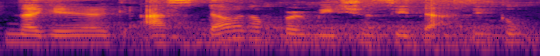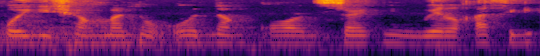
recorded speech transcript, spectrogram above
nag-ask daw ng permission si Dustin kung pwede siyang manood ng concert ni Will kasi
